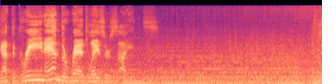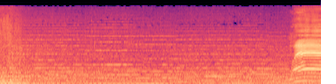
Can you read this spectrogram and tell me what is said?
Got the green and the red laser sights. Wow.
